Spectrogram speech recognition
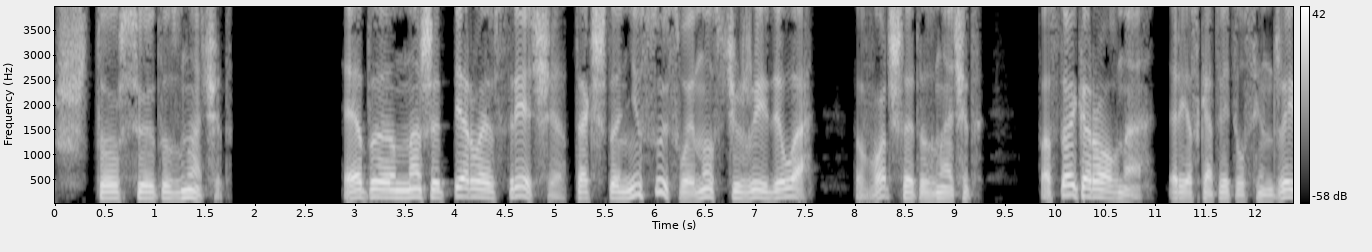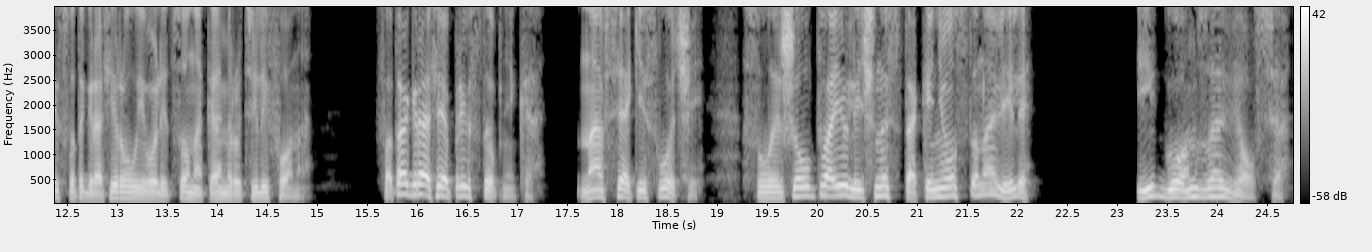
Что все это значит? Это наша первая встреча, так что не суй свой нос в чужие дела. Вот что это значит. Постой-ка ровно, резко ответил Синджей и сфотографировал его лицо на камеру телефона. Фотография преступника. На всякий случай. Слышал, твою личность так и не установили. И Гон завелся.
